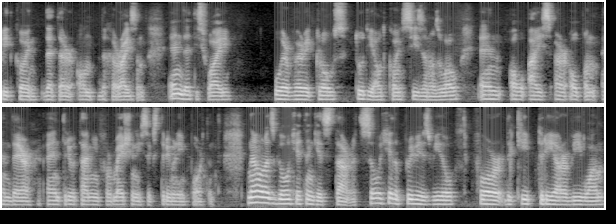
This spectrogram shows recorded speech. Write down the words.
Bitcoin that are on the horizon. And that is why we're very close to the altcoin season as well and all eyes are open and there and real-time information is extremely important. Now let's go ahead and get started. So we had a previous video for the keep 3rv1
